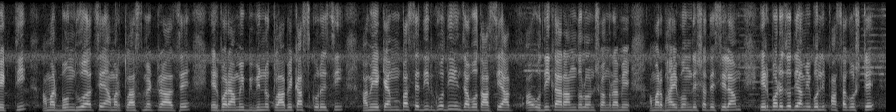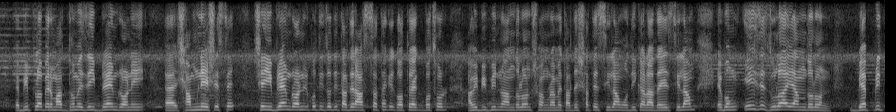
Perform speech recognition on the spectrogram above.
ব্যক্তি, আমার বন্ধু আছে, আমার ক্লাসমেটরা আছে, এরপরে আমি বিভিন্ন ক্লাবে কাজ করেছি, আমি এই ক্যাম্পাসে দীর্ঘদিন যাবৎ আসি অধিকার আন্দোলন সংগ্রামে আমার ভাই বোনদের সাথে ছিলাম, এরপরে যদি আমি বলি পাঁচ আগস্টে বিপ্লবের মাধ্যমে যে ইব্রাহিম রনি সামনে এসেছে। সেই ইব্রাহিম রনির প্রতি যদি তাদের আস্থা থাকে, গত এক বছর আমি বিভিন্ন আন্দোলন সংগ্রামে তাদের সাথে ছিলাম, অধিকার আদায়ে ছিলাম এবং এই যে জুলাই আন্দোলন, ব্যাপৃত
